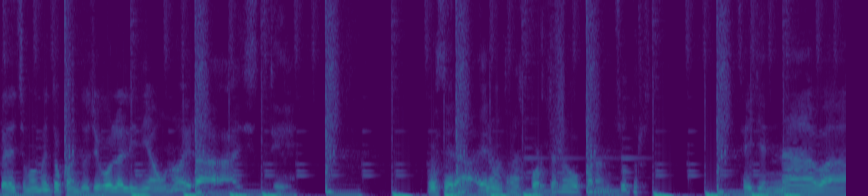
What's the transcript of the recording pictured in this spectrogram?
Pero en su momento cuando llegó la línea 1 era este pues era, era un transporte nuevo para nosotros. Se llenaba,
